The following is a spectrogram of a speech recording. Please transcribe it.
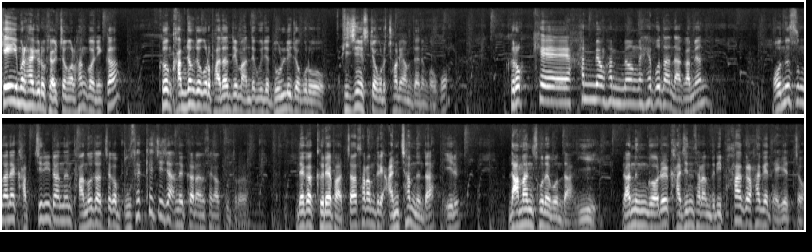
게임을 하기로 결정을 한 거니까 그건 감정적으로 받아들이면 안 되고 이제 논리적으로 비즈니스적으로 처리하면 되는 거고 그렇게 한 명 한 명 해보다 나가면 어느 순간에 갑질이라는 단어 자체가 무색해지지 않을까라는 생각도 들어요. 내가 그래봤자 사람들이 안 참는다. 일, 나만 손해 본다. 이, 라는 거를 가진 사람들이 파악을 하게 되겠죠.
